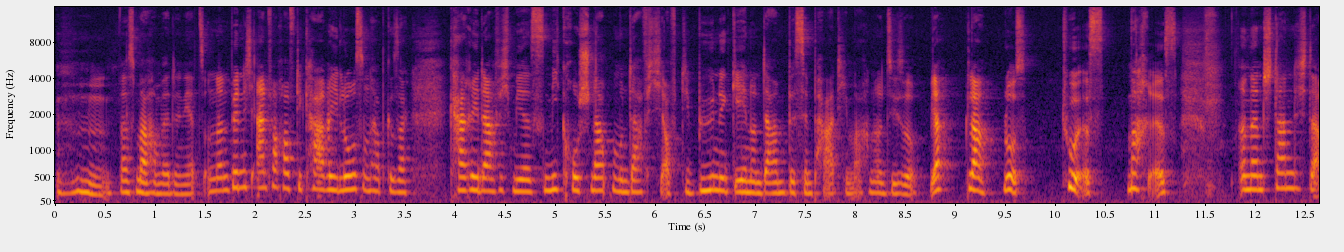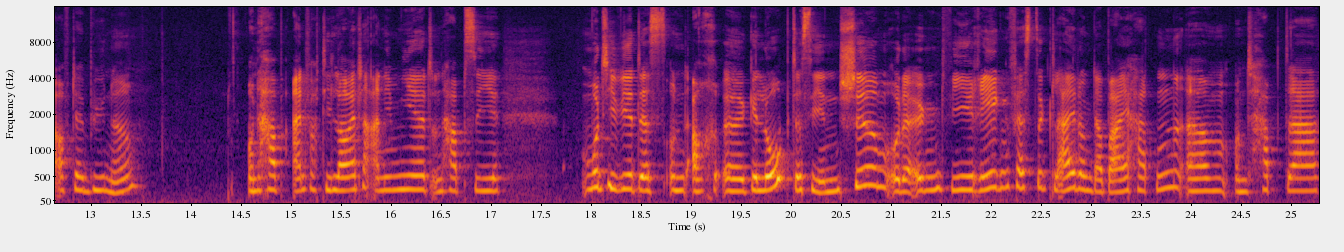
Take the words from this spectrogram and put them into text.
hm, was machen wir denn jetzt? Und dann bin ich einfach auf die Kari los und habe gesagt, Kari, darf ich mir das Mikro schnappen und darf ich auf die Bühne gehen und da ein bisschen Party machen? Und sie so, ja, klar, los, tu es, mach es. Und dann stand ich da auf der Bühne und habe einfach die Leute animiert und habe sie motiviert das und auch äh, gelobt, dass sie einen Schirm oder irgendwie regenfeste Kleidung dabei hatten ähm, und habe da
